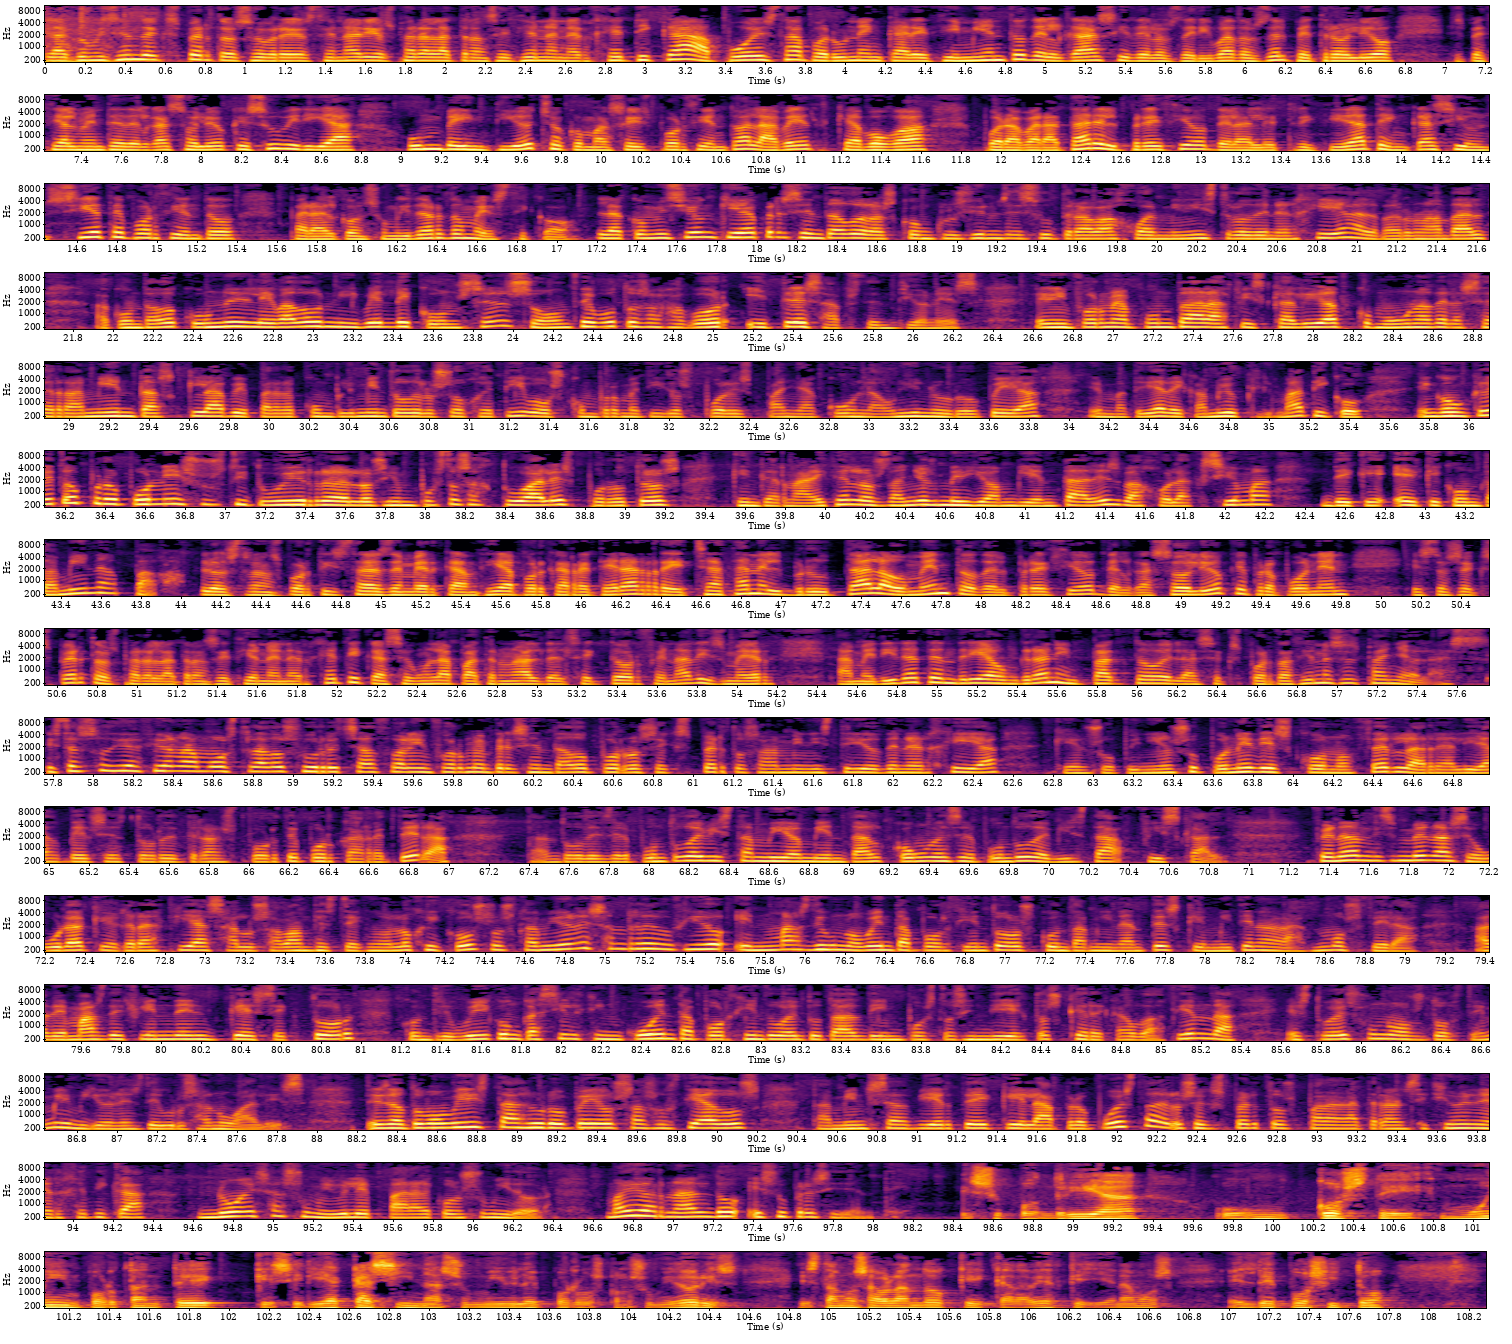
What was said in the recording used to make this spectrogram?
La Comisión de Expertos sobre Escenarios para la Transición Energética apuesta por un encarecimiento del gas y de los derivados del petróleo, especialmente del gasóleo, que subiría un 28,6% a la vez que aboga por abaratar el precio de la electricidad en casi un 7% para el consumidor doméstico. La comisión que ha presentado las conclusiones de su trabajo al ministro de Energía, Álvaro Nadal, ha contado con un elevado nivel de consenso, 11 votos a favor y 3 abstenciones. El informe apunta a la fiscalidad como una de las herramientas clave para el cumplimiento de los objetivos comprometidos por España con la Unión Europea en materia de cambio climático. En concreto, propone sustituir eh, los impuestos actuales por otros que internalicen los daños medioambientales bajo el axioma de que el que contamina paga. Los transportistas de mercancía por carretera rechazan el brutal aumento del precio del gasóleo que proponen estos expertos para la transición energética. Según la patronal del sector Fenadismer, la medida tendría un gran impacto en las exportaciones españolas. Esta asociación ha mostrado su rechazo al informe informe presentado por los expertos al Ministerio de Energía, que en su opinión supone desconocer la realidad del sector de transporte por carretera, tanto desde el punto de vista medioambiental como desde el punto de vista fiscal. Fernández Men asegura que gracias a los avances tecnológicos, los camiones han reducido en más de un 90% los contaminantes que emiten a la atmósfera. Además, defienden que el sector contribuye con casi el 50% del total de impuestos indirectos que recauda Hacienda, esto es unos 12.000 millones de euros anuales. Desde automovilistas europeos asociados también se advierte que la propuesta de los expertos para la transición energética no es asumible para el consumidor. Mario Arnaldo es su presidente. Supondría un coste muy importante que sería casi inasumible por los consumidores. Estamos hablando que cada vez que llenamos el depósito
